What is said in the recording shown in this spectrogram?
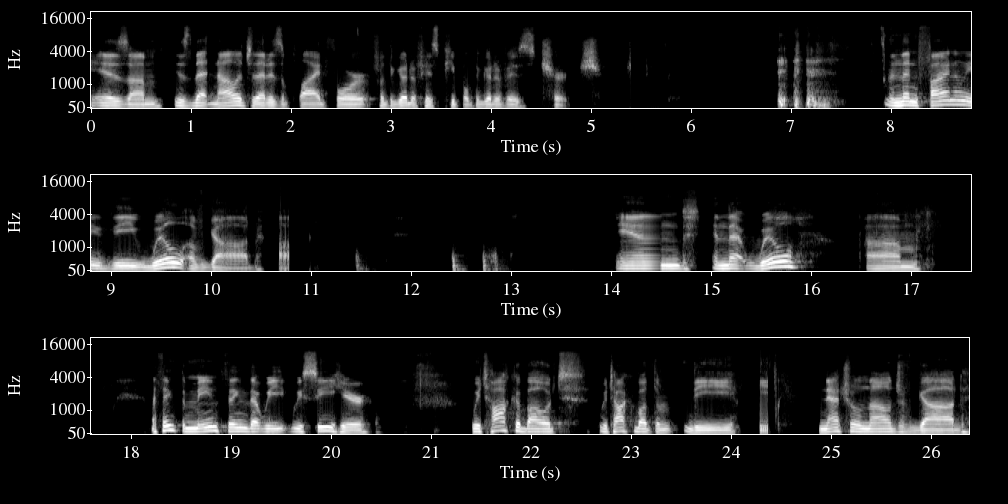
is um is that knowledge that is applied for for the good of his people, the good of his church. and then finally, the will of God and and that will um i think the main thing that we we see here we talk about we talk about the the natural knowledge of god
